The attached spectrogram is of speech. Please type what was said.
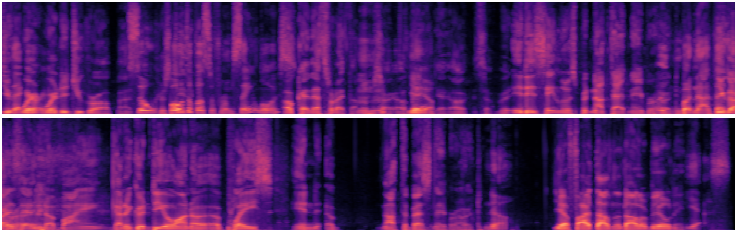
To You, that where, area. where did you grow up at? so Christinia? both of us are from St. Louis. Okay, that's what I thought. I'm mm-hmm. sorry. Okay, Yeah, yeah. So, but it is St. Louis, but not that neighborhood. But not that You guys neighborhood. ended up buying, got a good deal on a, a place in a, not the best neighborhood. No. yeah, five thousand dollar building. Yes.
